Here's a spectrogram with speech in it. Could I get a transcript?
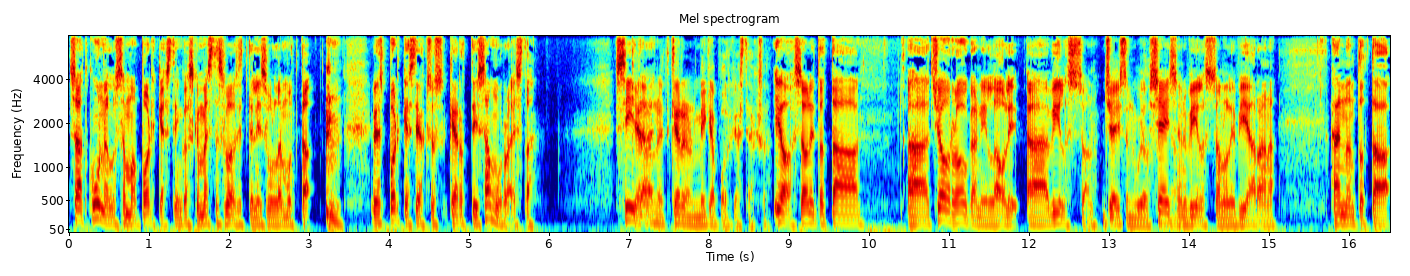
sä oot kuunnellut saman podcastin, koska mä sitä suosittelin sulle, mutta yhdessä podcast-jaksossa kerrottiin samuraista. Siitä, Kerro nyt, kerro nyt, mikä podcast-jakso. Joo, se oli tota, äh, Joe Roganilla oli äh, Wilson. Jason Wilson. Jason joo. Wilson oli vieraana. Hän on tota,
